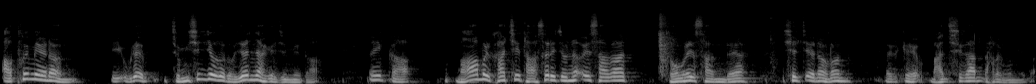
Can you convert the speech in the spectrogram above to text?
아프면은 이 우리 정신적으로도 연약해집니다. 그러니까 마음을 같이 다스려주는 의사가 좋은 의사인데 실제로는 이렇게 많지가 않다는 겁니다.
